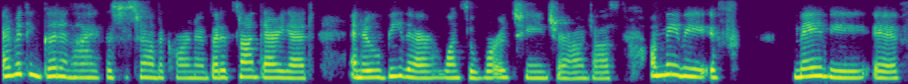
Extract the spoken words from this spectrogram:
everything good in life is just around the corner, but it's not there yet. And it will be there once the world change around us. Or maybe if maybe if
